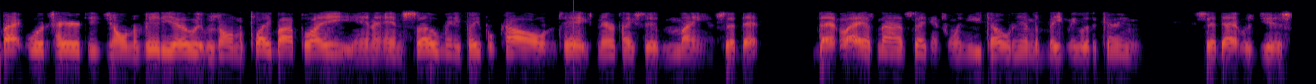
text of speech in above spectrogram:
Backwoods Heritage on the video. It was on the play by play, and and so many people called and text and everything. Said, man, said that that last nine seconds when you told him to beat me with a coon, said that was just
